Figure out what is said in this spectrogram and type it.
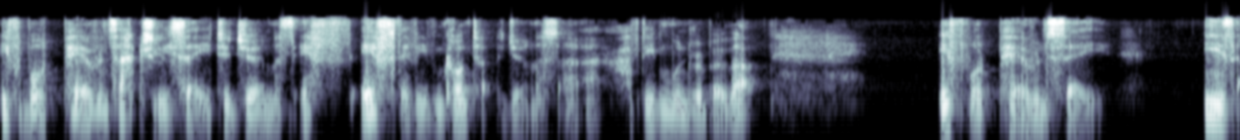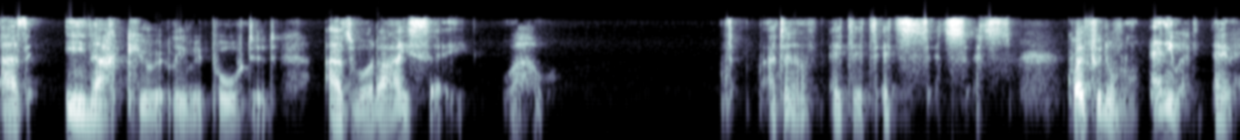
if what parents actually say to journalists, if if they've even contacted journalists, I have to even wonder about that. If what parents say is as inaccurately reported as what I say, wow, I don't know. It, it, it's it's it's quite phenomenal. Anyway, anyway.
